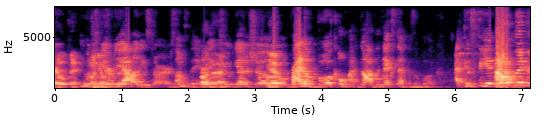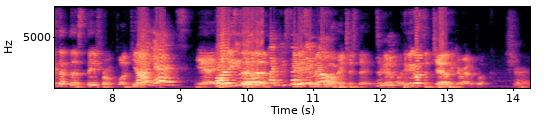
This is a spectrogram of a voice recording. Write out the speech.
he'll make he would money be a of it. reality star or something. Or like that. you get a show, Yeah. write a book. Oh my god, the next step is a book. I can see it. I don't think he's at the stage for a book yet. Not yet. Yeah, But he needs you know, to. like you He needs to make it more interesting to get a Mhm. book. If he goes to jail, he can write a book. Sure.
